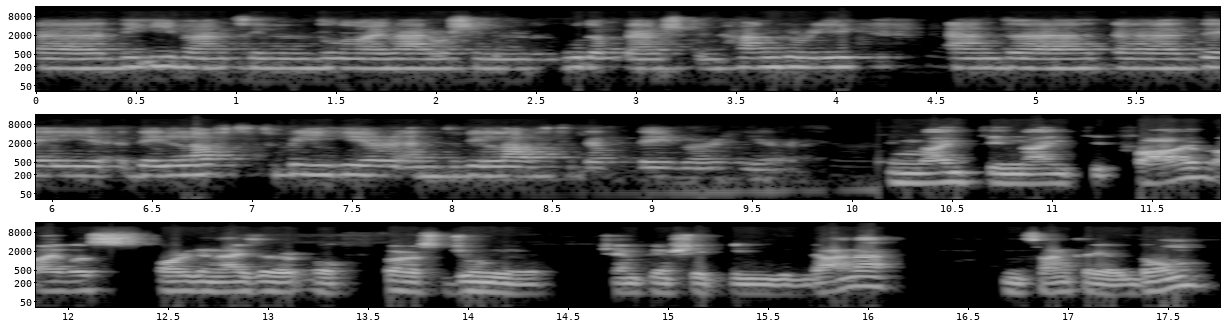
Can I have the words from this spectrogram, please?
uh, the events in Dunaújváros, in Budapest, in Hungary, and uh, uh, they they loved to be here, and we loved that they were here. In 1995, I was organizer of first junior championship in Ljubljana in Cankarjev Dom.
